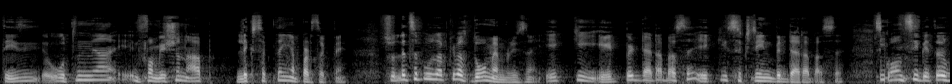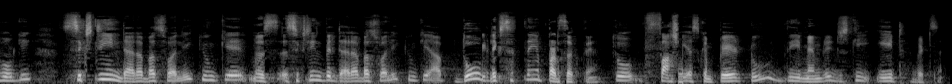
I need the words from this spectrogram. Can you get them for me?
تیزی، اتنا انفارمیشن آپ لکھ سکتے ہیں یا پڑھ سکتے ہیں۔ سو لیٹ سپوز آپ کے پاس دو میموریز ہیں۔ ایک کی ایٹ بٹ ڈیٹا بس ہے، ایک کی سکسٹین بٹ ڈیٹا بس ہے۔ کون سی بہتر ہوگی؟ سکسٹین ڈیٹا بس والی، کیونکہ سکسٹین بٹ ڈیٹا بس والی، کیونکہ آپ دو لکھ سکتے ہیں پڑھ سکتے ہیں۔ تو fast as compare to the memory جس کی ایٹ بٹس ہیں۔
